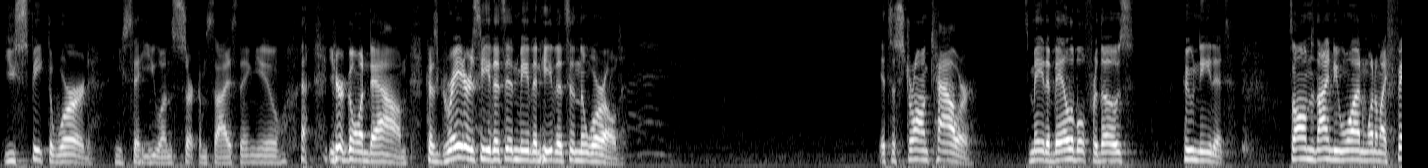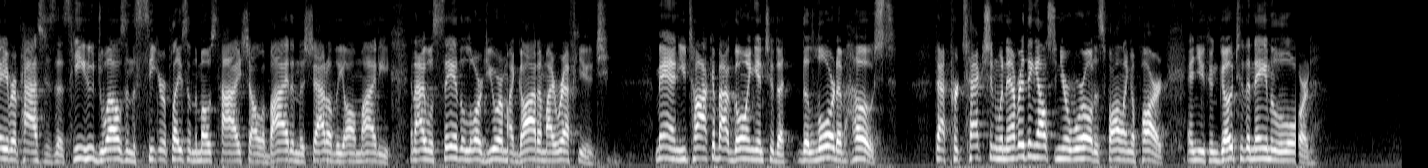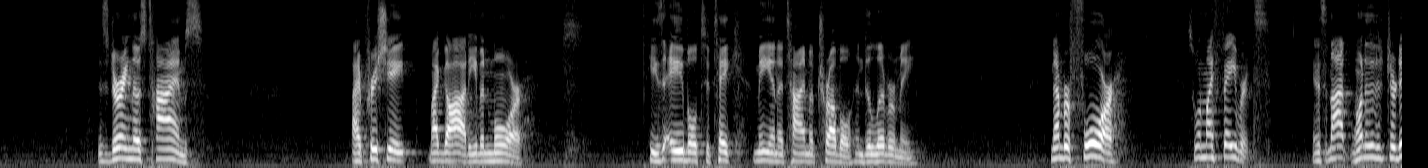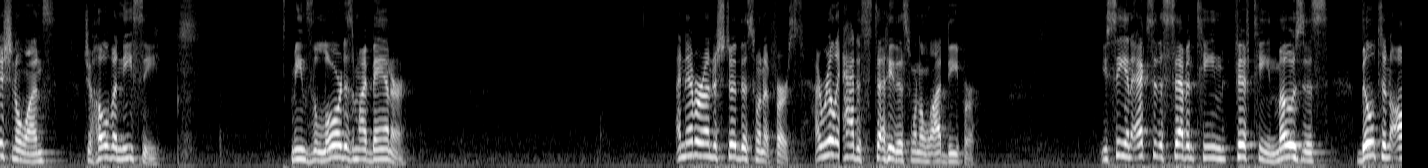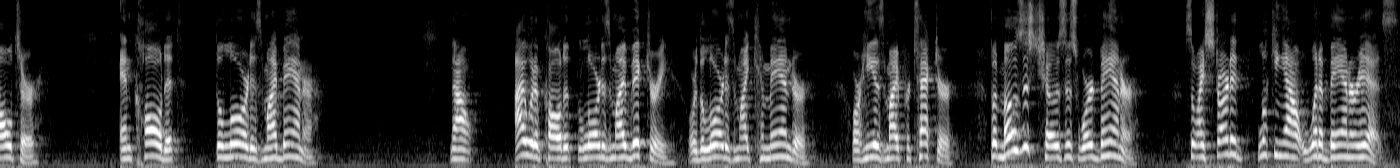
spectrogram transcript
you speak the word. You say, You uncircumcised thing, you, you're going down. Because greater is he that's in me than he that's in the world. It's a strong tower. It's made available for those who need it. Psalms 91, one of my favorite passages says, He who dwells in the secret place of the Most High shall abide in the shadow of the Almighty. And I will say of the Lord, You are my God and my refuge. Man, you talk about going into the, the Lord of hosts, that protection when everything else in your world is falling apart, and you can go to the name of the Lord. It's during those times I appreciate my God even more. He's able to take me in a time of trouble and deliver me. Number four is one of my favorites, and it's not one of the traditional ones. Jehovah Nisi means the Lord is my banner. I never understood this one at first. I really had to study this one a lot deeper. You see, in Exodus 17 15, Moses built an altar and called it, The Lord is my banner. Now, I would have called it, The Lord is my victory, or The Lord is my commander, or He is my protector. But Moses chose this word banner. So I started looking out what a banner is.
